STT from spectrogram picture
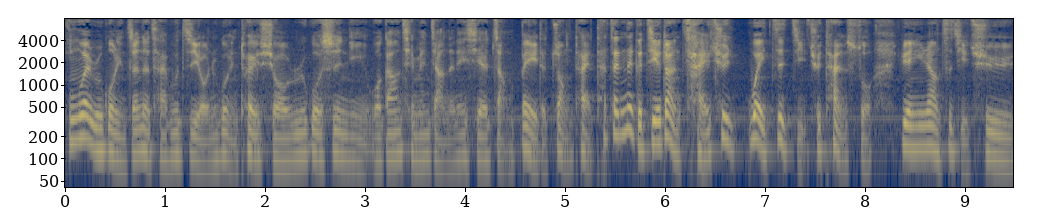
因为如果你真的财富自由，如果你退休，如果是你我刚刚前面讲的那些长辈的状态，他在那个阶段才去为自己去探索，愿意让自己去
